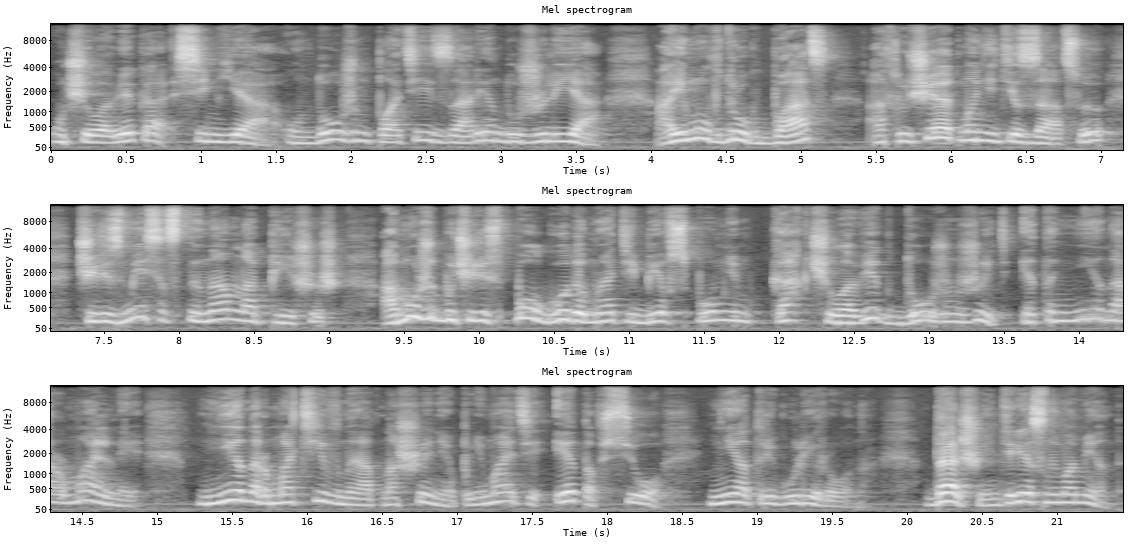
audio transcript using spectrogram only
у человека семья, он должен платить за аренду жилья, а ему вдруг бац – отключают монетизацию, через месяц ты нам напишешь, а может быть через полгода мы о тебе вспомним, как человек должен жить. Это ненормальные, ненормативные отношения, понимаете, это все не отрегулировано. Дальше, интересный момент.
